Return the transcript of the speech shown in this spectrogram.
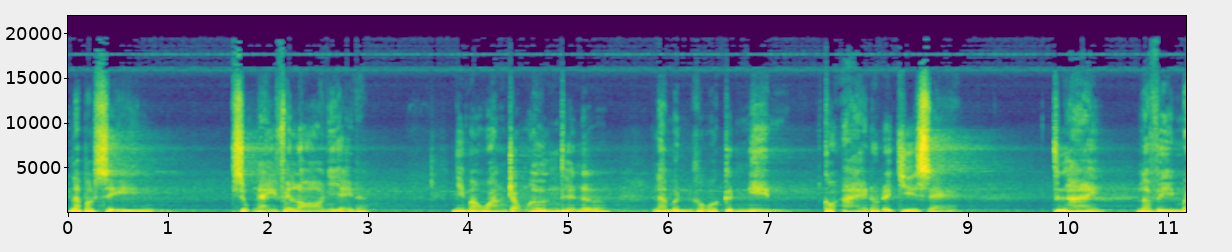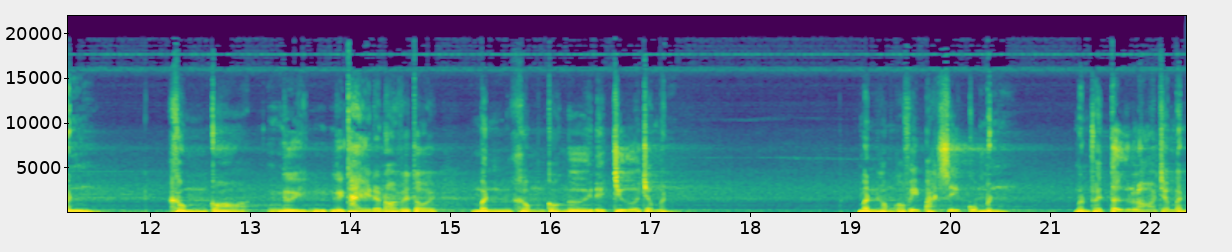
Là bác sĩ, suốt ngày phải lo như vậy đó. Nhưng mà quan trọng hơn thế nữa là mình không có kinh nghiệm, có ai đó để chia sẻ. Thứ hai là vì mình không có người người thầy đó nói với tôi, mình không có người để chữa cho mình. Mình không có vị bác sĩ của mình. Mình phải tự lo cho mình.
